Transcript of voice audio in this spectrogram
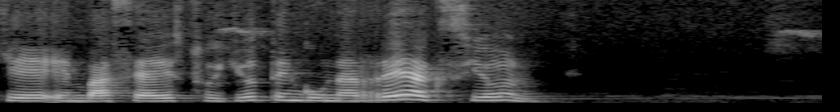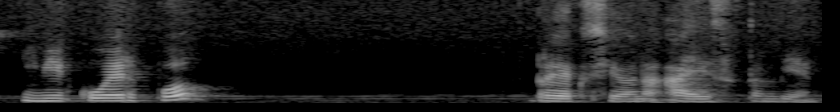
que en base a eso yo tengo una reacción y mi cuerpo reacciona a eso también.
